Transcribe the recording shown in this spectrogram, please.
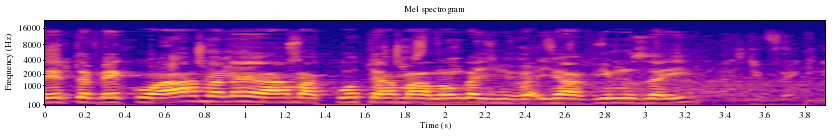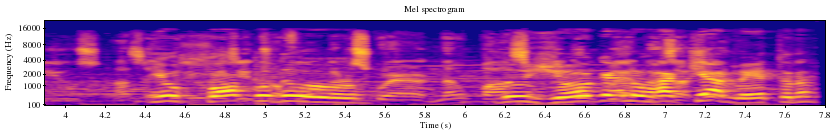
Tem também com arma, né? Arma curta e arma longa já vimos aí. E o foco do, do jogo é no hackeamento, né?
